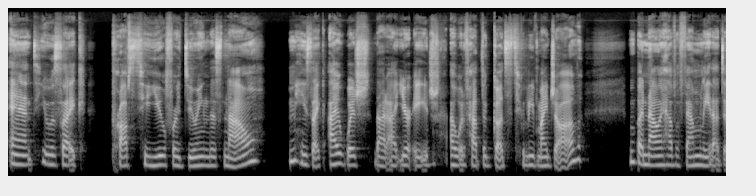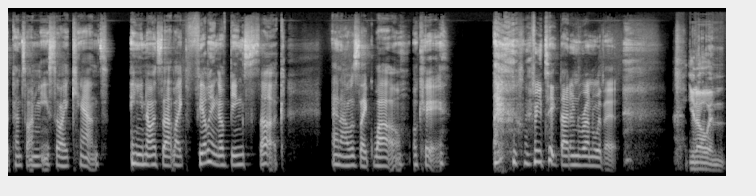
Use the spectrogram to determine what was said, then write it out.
And he was like, props to you for doing this now. He's like, I wish that at your age, I would have had the guts to leave my job. But now I have a family that depends on me, so I can't. And you know, it's that like feeling of being stuck. And I was like, wow, okay, let me take that and run with it. You know, and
